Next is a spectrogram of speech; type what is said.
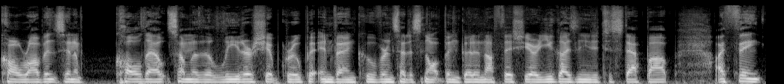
Carl Robinson have called out some of the leadership group in Vancouver and said it's not been good enough this year. You guys needed to step up. I think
